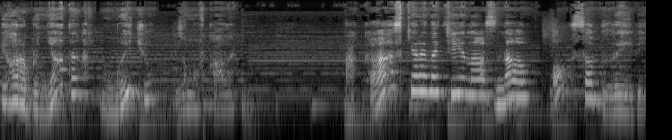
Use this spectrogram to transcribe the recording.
і горобенята миттю замовкали. А казки Ренатіно знав особливі.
